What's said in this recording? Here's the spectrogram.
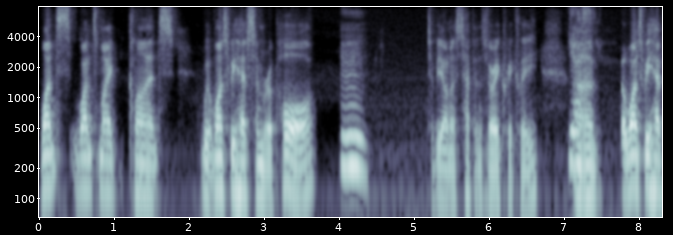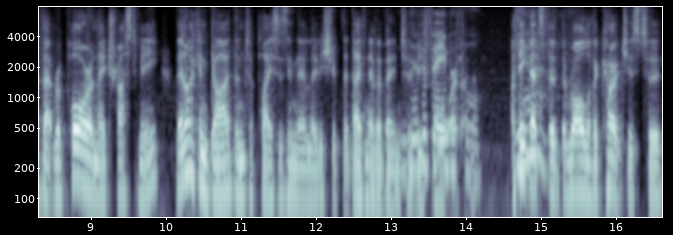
once once my clients, once we have some rapport, Mm. to be honest, happens very quickly. Yes. Um, but once we have that rapport and they trust me, then I can guide them to places in their leadership that they've never been to Never before. been before. I think Yeah. that's the, the role of a coach is to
